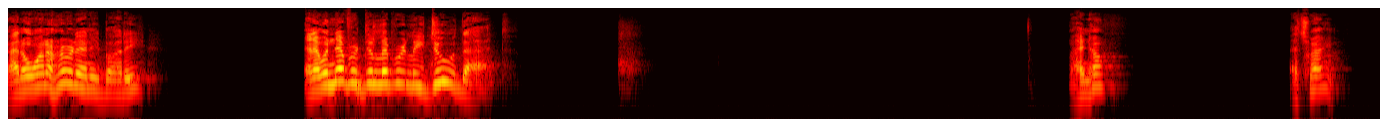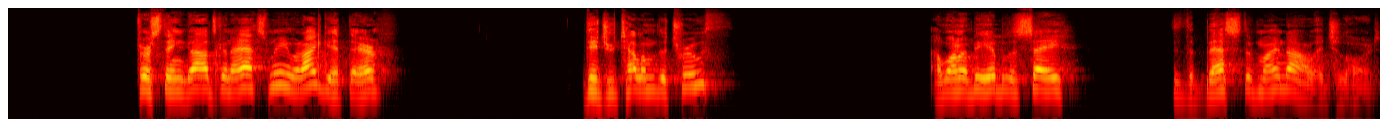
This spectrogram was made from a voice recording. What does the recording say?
I don't want to hurt anybody. And I would never deliberately do that. I know. That's right. First thing God's going to ask me when I get there did you tell him the truth? I want to be able to say, to the best of my knowledge, Lord.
